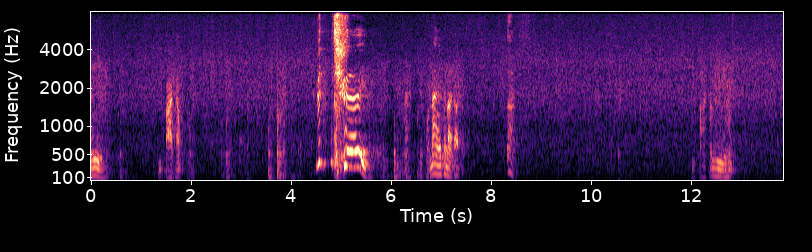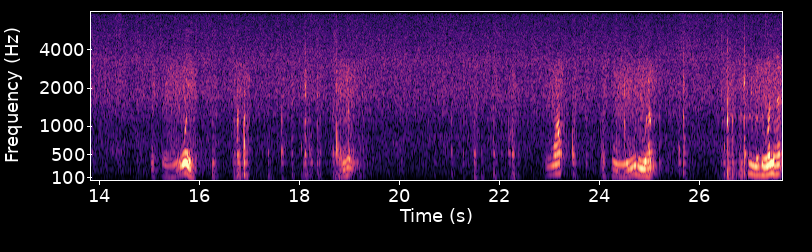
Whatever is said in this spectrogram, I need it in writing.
นี่ที่ปากครับ เฮ้ยอะเดี๋ยวขอหน้าให้ถนัดครับปิดปากกันดีนะครับโอ้โหเห็นครับวับโอ้โหดูครับ มันเพิ่งล้วนๆเลยฮะ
